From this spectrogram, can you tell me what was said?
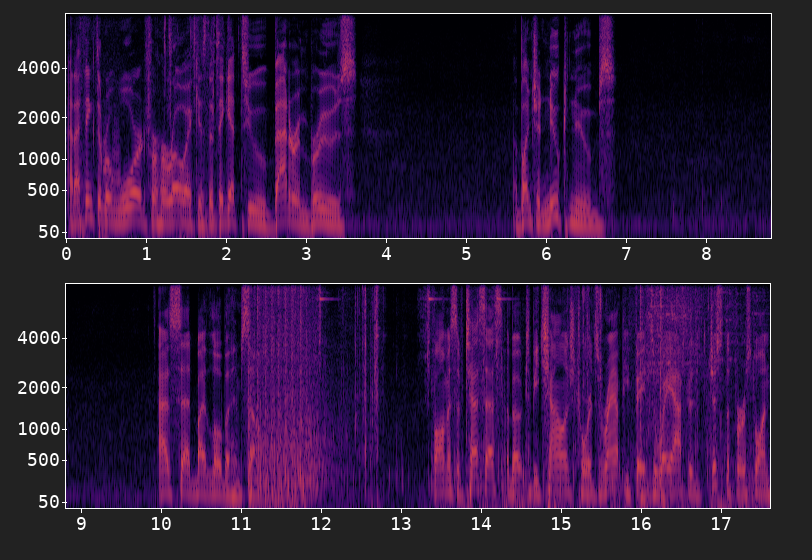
And I think the reward for Heroic is that they get to batter and bruise a bunch of nuke noobs as said by Loba himself. FAMAS of TeSeS about to be challenged towards ramp. He fades away after just the first one.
